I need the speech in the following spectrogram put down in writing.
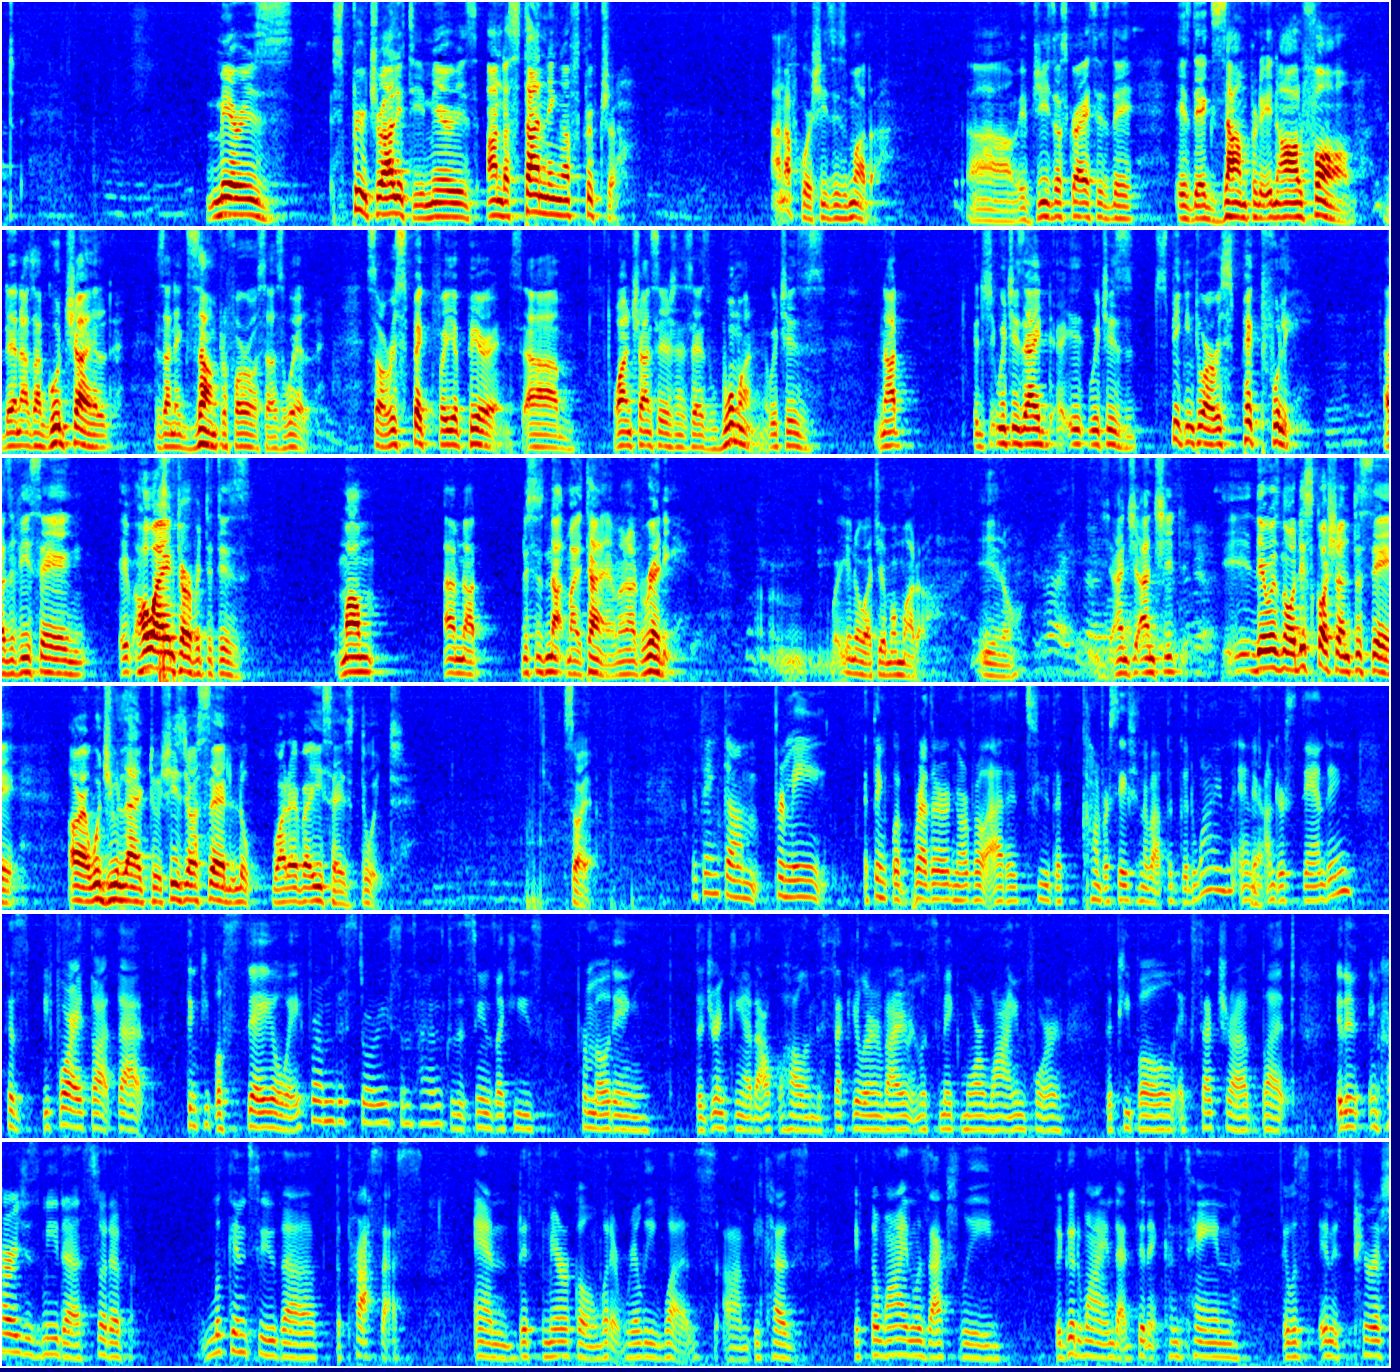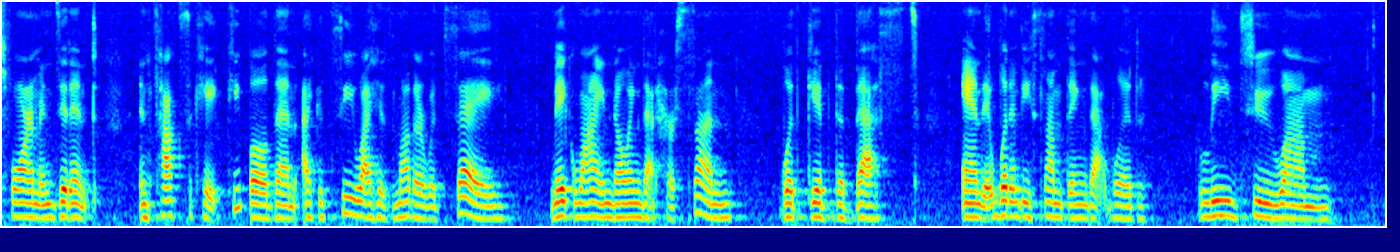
Mary's spirituality, Mary's understanding of Scripture. And of course, she's his mother. Um, if Jesus Christ is the, is the example in all form, then as a good child, is an example for us as well. So respect for your parents. Um, one translation says woman, which is not, which is, which is speaking to her respectfully, as if he's saying, if, how I interpret it is, mom, I'm not this is not my time. I'm not ready. Um, but you know what? You're my mother. You know. And she, and she, there was no discussion to say, all right, would you like to? She just said, look, whatever he says, do it. So yeah. I think um, for me, I think what Brother Norville added to the conversation about the good wine and Yeah. understanding, because before I thought that, I think people stay away from this story sometimes because it seems like he's promoting the drinking of alcohol in the secular environment. Let's make more wine for the people, etc. But it en- encourages me to sort of look into the the process and this miracle and what it really was, um, because if the wine was actually the good wine that didn't contain, it was in its purest form and didn't intoxicate people, then I could see why his mother would say, make wine knowing that her son would give the best and it wouldn't be something that would lead to um,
